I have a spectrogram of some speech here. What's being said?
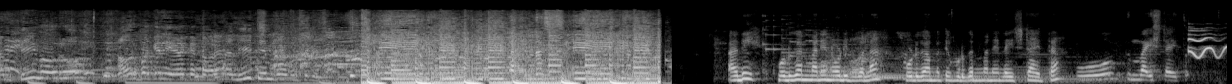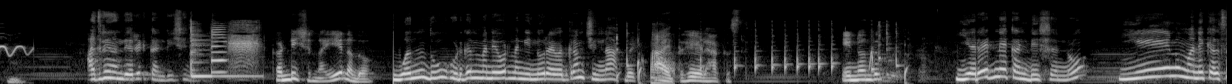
ಅದೇ ಟೀಮ್ ಅವರು ಅವ್ರ ಬಗ್ಗೆ ಹೇಳ್ಕಂತವ್ರೆ ನಾನು ಈ ಟೀಮ್ಗೆ ಹೋಗ್ಬಿಡ್ತೀನಿ. ಅದಿ ಹುಡುಗನ್ ಮನೆ ನೋಡಿದ್ವಲ್ಲ? ಹುಡುಗ ಮತ್ತೆ ಹುಡುಗನ್ ಮನೆ ಎಲ್ಲ ಇಷ್ಟ ಆಯ್ತಾ? ಓ ತುಂಬಾ ಇಷ್ಟ ಆಯ್ತು. ಆದ್ರೆ ನಂದು ಎರಡು ಕಂಡೀಷನ್ ಕಂಡೀಷನ್ ಏನದು? ಒಂದು ಹುಡುಗನ್ ಮನೆಯವ್ರು ನಂಗೆ ಇನ್ನೂರ ಐವತ್ ಗ್ರಾಮ್ ಚಿನ್ನ ಹಾಕ್ಬೇಕು. ಆಯ್ತು ಹೇಳಿ ಹಾಕಿಸ್ತೀನಿ. ಇನ್ನೊಂದು? ಎರಡನೇ ಕಂಡೀಷನ್ನು ಏನು ಮನೆ ಕೆಲಸ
